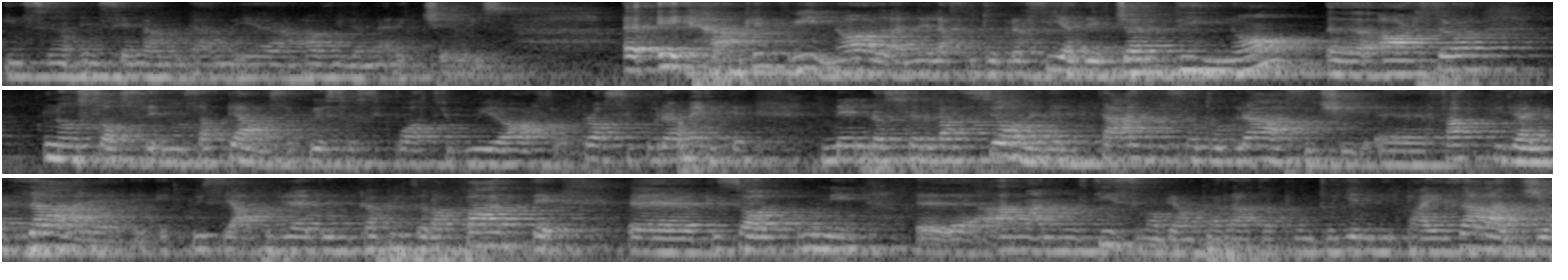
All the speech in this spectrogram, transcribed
insieme, insieme a, a, a William Mary Chase. Eh, e anche qui, no, nella fotografia del giardino, eh, Arthur, non so se, non sappiamo se questo si può attribuire a Arthur, però sicuramente nell'osservazione dei tagli fotografici eh, fatti realizzare, e qui si aprirebbe un capitolo a parte, eh, che so alcuni eh, amano moltissimo, abbiamo parlato appunto ieri di paesaggio,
